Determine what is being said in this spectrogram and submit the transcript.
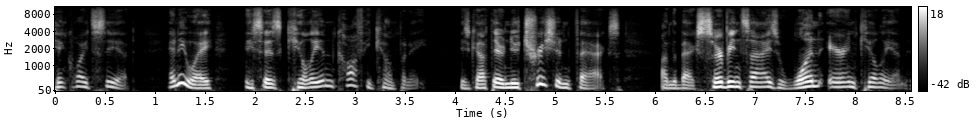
Can't quite see it. Anyway, he says Killian Coffee Company. He's got their nutrition facts. On the back, serving size, one Aaron Killian.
